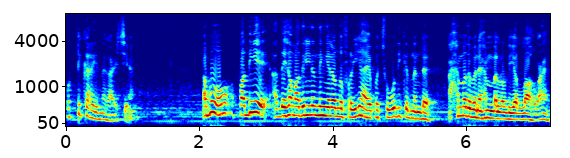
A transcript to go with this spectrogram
പൊട്ടിക്കറയുന്ന കാഴ്ചയാണ്. അപ്പോൾ പതിയെ അദ്ദേഹം അതിൽ നിന്ന് ഇങ്ങനെ ഒന്ന് ഫ്രീ ആയപ്പോൾ ചോദിക്കുന്നുണ്ട് അഹമ്മദ് ബിൻ അഹമ്മൽ റതി അള്ളാഹു ആൻ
